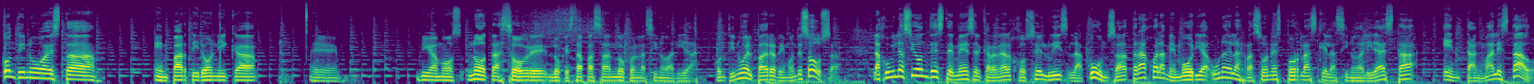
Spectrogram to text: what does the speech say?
Continúa esta, en parte irónica, eh, digamos, nota sobre lo que está pasando con la sinodalidad. Continúa el padre Raymond de Sousa. La jubilación de este mes del cardenal José Luis Lacunza trajo a la memoria una de las razones por las que la sinodalidad está en tan mal estado.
